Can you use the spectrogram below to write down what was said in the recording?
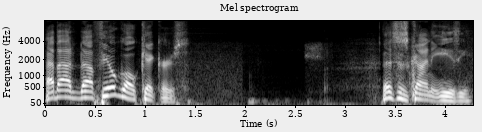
How about uh, field goal kickers? This is kind of easy.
